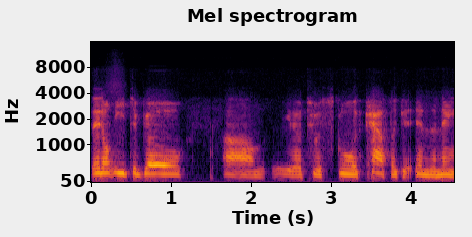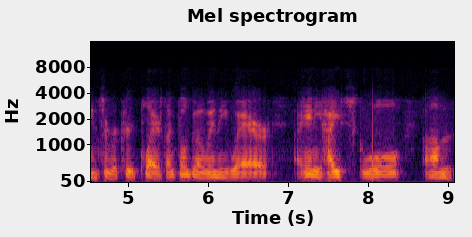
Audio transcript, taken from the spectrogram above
they don't need to go um, you know, to a school with Catholic in the name to recruit players. Like they'll go anywhere, any high school. Um,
